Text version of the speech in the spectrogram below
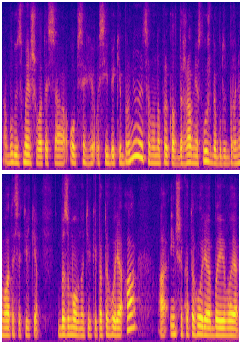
будуть зменшуватися обсяги осіб, які бронюються. Ну, наприклад, в державній службі будуть бронюватися тільки безумовно тільки категорія А, а інша категорія Б і В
